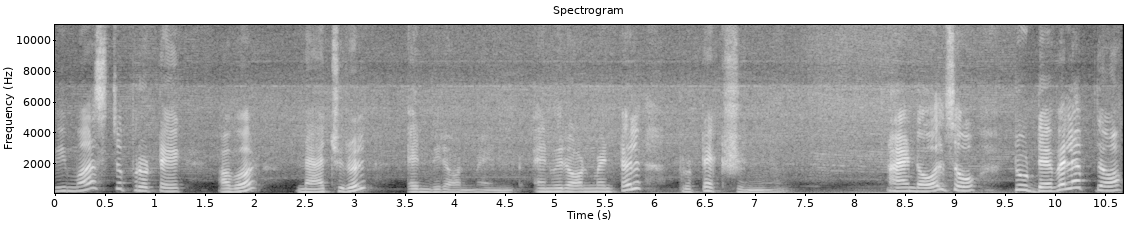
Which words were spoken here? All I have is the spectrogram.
We must protect our natural environment, environmental protection, and also to develop the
